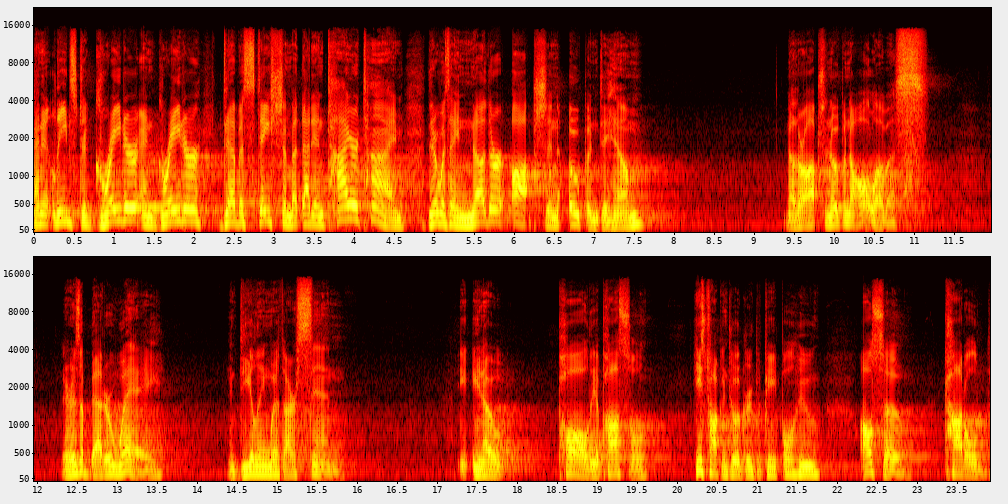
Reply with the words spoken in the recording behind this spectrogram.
and it leads to greater and greater devastation. But that entire time, there was another option open to him. Another option open to all of us. There is a better way in dealing with our sin. You know, Paul, the apostle, he's talking to a group of people who also coddled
